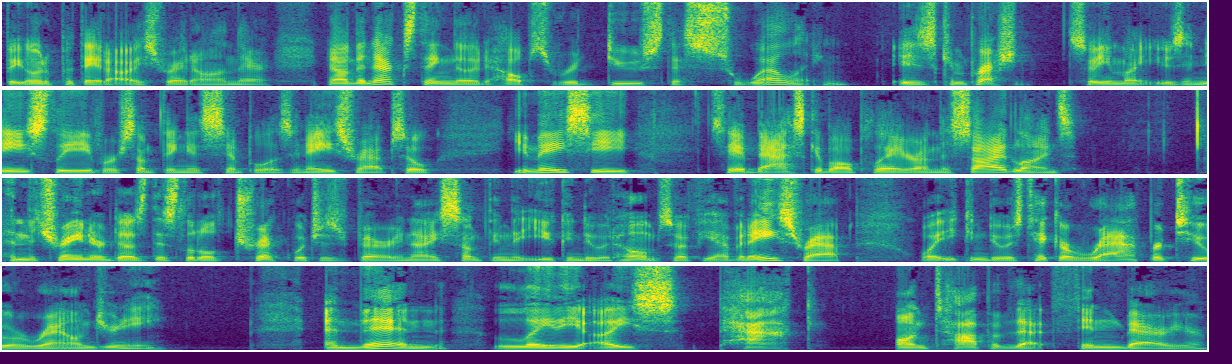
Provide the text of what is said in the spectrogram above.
But you want to put that ice right on there. Now, the next thing that helps reduce the swelling is compression. So you might use a knee sleeve or something as simple as an ace wrap. So you may see, say, a basketball player on the sidelines. And the trainer does this little trick, which is very nice, something that you can do at home. So, if you have an ace wrap, what you can do is take a wrap or two around your knee and then lay the ice pack on top of that thin barrier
